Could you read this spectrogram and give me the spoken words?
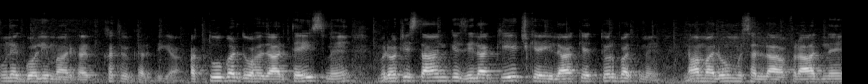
انہیں گولی مار کر قتل کر دیا۔ اکتوبر دو ہزار تیئیس میں بلوچستان کے ضلع کیچ کے علاقے تربت میں نامعلوم مسلح افراد نے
